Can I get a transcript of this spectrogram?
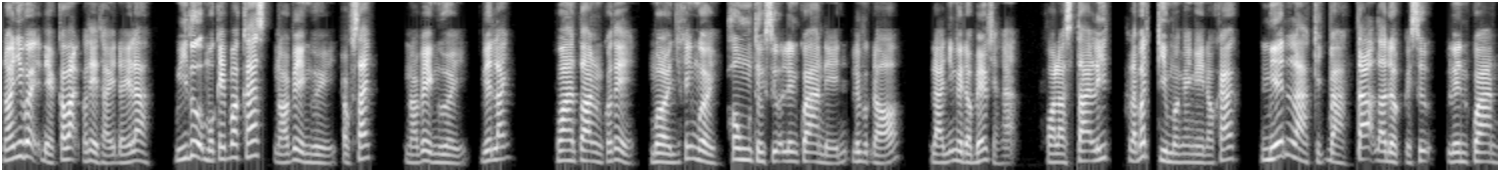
Nói như vậy để các bạn có thể thấy đấy là ví dụ một cái podcast nói về người đọc sách nói về người viết lách, hoàn toàn có thể mời những khách mời không thực sự liên quan đến lĩnh vực đó, là những người đầu bếp chẳng hạn, hoặc là stylist là bất kỳ một ngành nghề nào khác. Miễn là kịch bản tạo ra được cái sự liên quan,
